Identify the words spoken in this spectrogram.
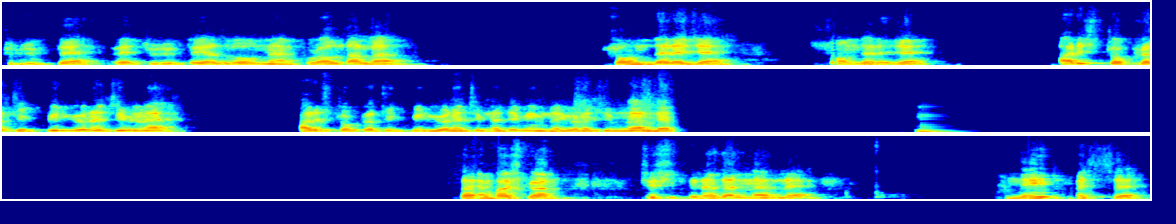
tüzükte ve tüzükte yazılı olmayan kurallarla son derece son derece aristokratik bir yönetimle aristokratik bir yönetimle demeyeyim de yönetimlerle Sayın Başkan çeşitli nedenlerle ne hikmetse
